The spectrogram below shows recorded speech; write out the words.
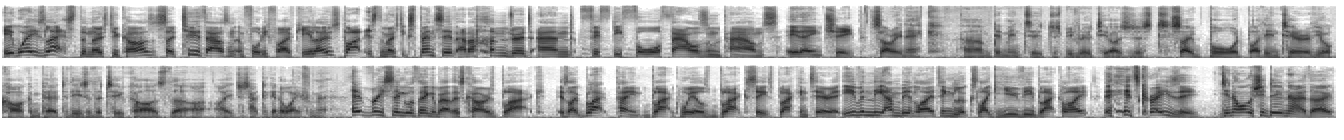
It weighs less than those two cars, so 2,045 kilos, but it's the most expensive at 154,000 pounds. It ain't cheap. Sorry, Nick. Um, didn't mean to just be rude to you. I was just so bored by the interior of your car compared to these other two cars that I, I, just had to get away from it. Every single thing about this car is black. It's like black paint, black wheels, black seats, black interior. Even the ambient lighting looks like UV black light. It's crazy. Do you know what we should do now though?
